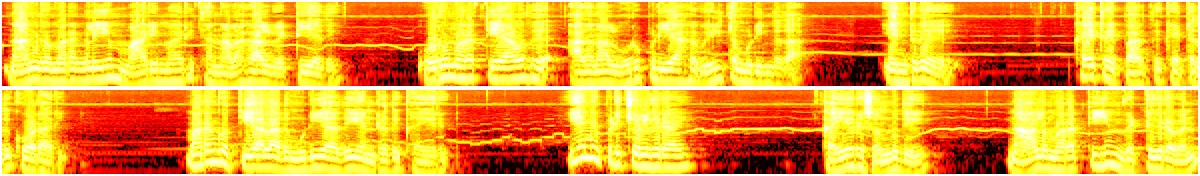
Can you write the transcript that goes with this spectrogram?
நான்கு மரங்களையும் மாறி மாறி தன் அழகால் வெட்டியது. ஒரு மரத்தையாவது அதனால் உருப்படியாக வீழ்த்த முடிந்ததா? என்று கயிற்றை பார்த்து கேட்டது கோடாரி. மரங்கொத்தியால் அது முடியாது என்றது கயிறு. ஏன் அப்படி சொல்கிறாய்? கயிறு சொன்னது நாலு மரத்தையும் வெட்டுகிறவன்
